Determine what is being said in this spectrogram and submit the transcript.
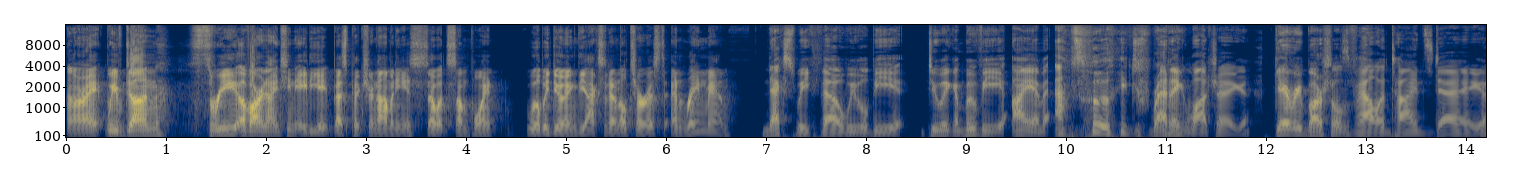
All right, we've done three of our 1988 Best Picture nominees. So at some point, we'll be doing The Accidental Tourist and Rain Man. Next week, though, we will be doing a movie I am absolutely dreading watching Garry Marshall's Valentine's Day.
